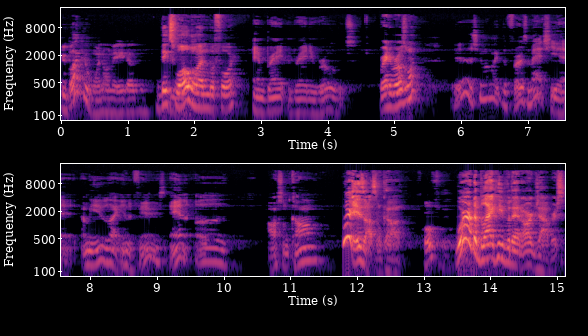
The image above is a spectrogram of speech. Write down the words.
Do black people win on E AEW? Big Swole won before. And Brand, Brandy Rose. Randy Rose won? Yeah, she won like the first match she had. I mean, it was like interference and uh, Awesome Kong. Where is Awesome Kong? Hopefully. Where are the black people that aren't jobbers?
